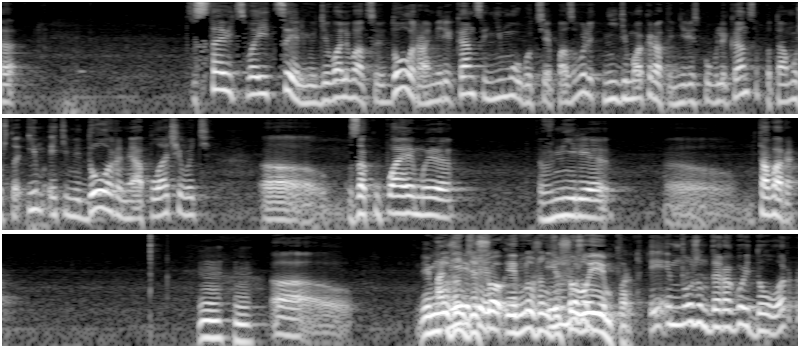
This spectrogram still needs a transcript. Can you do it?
Э, ставить своей целью девальвацию доллара американцы не могут себе позволить, ни демократы, ни республиканцы, потому что им этими долларами оплачивать закупаемые в мире э, товары. Mm-hmm. Э, им, Америка, нужен дешев, им нужен им дешевый нужен, импорт. Им нужен дорогой доллар.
